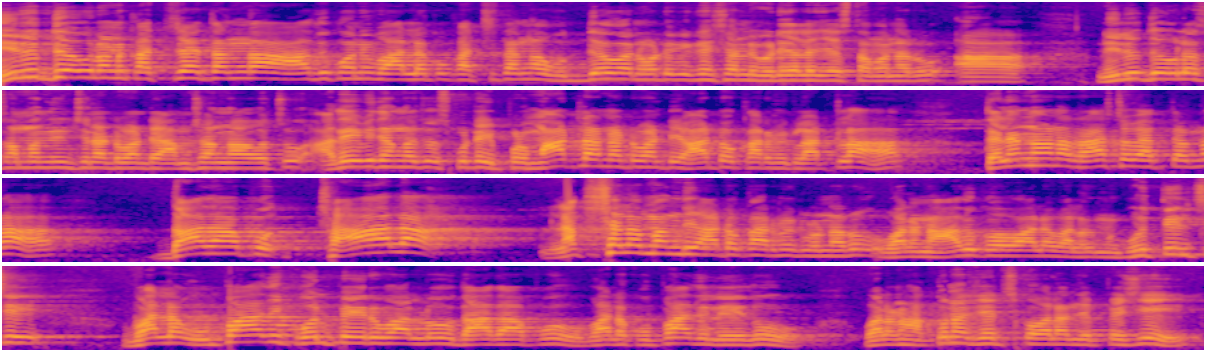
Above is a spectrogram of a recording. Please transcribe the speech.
నిరుద్యోగులను ఖచ్చితంగా ఆదుకొని వాళ్ళకు ఖచ్చితంగా ఉద్యోగ నోటిఫికేషన్లు విడుదల చేస్తామన్నారు. ఆ నిరుద్యోగులకు సంబంధించినటువంటి అంశం కావచ్చు. అదేవిధంగా చూసుకుంటే ఇప్పుడు మాట్లాడినటువంటి ఆటో కార్మికులు అట్లా తెలంగాణ రాష్ట్ర వ్యాప్తంగా దాదాపు చాలా లక్షల మంది ఆటో కార్మికులు ఉన్నారు. వాళ్ళని ఆదుకోవాలి వాళ్ళని గుర్తించి వాళ్ళ ఉపాధి కోల్పోయారు వాళ్ళు దాదాపు. వాళ్ళకు ఉపాధి లేదు. వాళ్ళని హక్కున చేర్చుకోవాలని చెప్పేసి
